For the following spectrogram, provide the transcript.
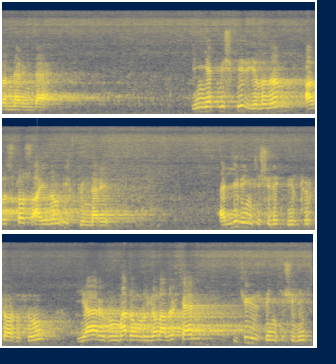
önlerinde 1071 yılının Ağustos ayının ilk günleri 50 bin kişilik bir Türk ordusu Diyar Rum'a doğru yol alırken 200 bin kişilik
